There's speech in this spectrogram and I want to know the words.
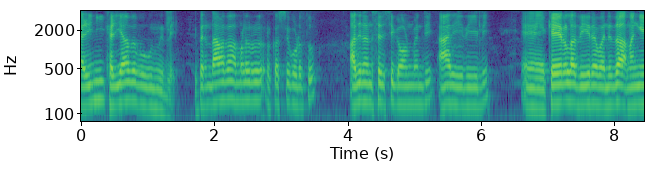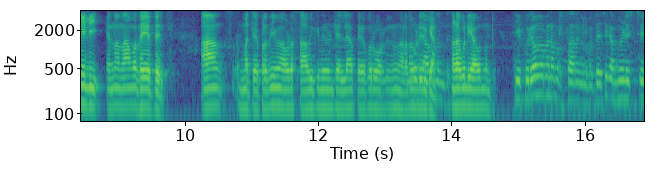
കഴിഞ്ഞി കഴിയാതെ പോകുന്നില്ലേ? ഇപ്പം രണ്ടാമത് നമ്മളൊരു റിക്വസ്റ്റ് കൊടുത്തു. അതിനനുസരിച്ച് ഗവൺമെന്റ് ആ രീതിയിൽ കേരള ധീര വനിത നങ്ങേലി എന്ന നാമധേയത്തിൽ ആ മറ്റേ പ്രതിമ അവിടെ സ്ഥാപിക്കുന്നതിന് വേണ്ടി എല്ലാ പേപ്പർ വർക്കുകളും നടന്നുകൊണ്ടിരിക്കുകയാണ്. നടപടിയാവുന്നുണ്ട്. ഈ പുരോഗമന പ്രസ്ഥാനങ്ങൾ പ്രത്യേകിച്ച് കമ്മ്യൂണിസ്റ്റ്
